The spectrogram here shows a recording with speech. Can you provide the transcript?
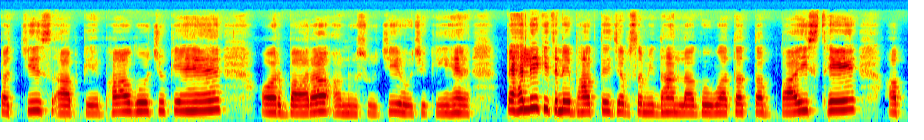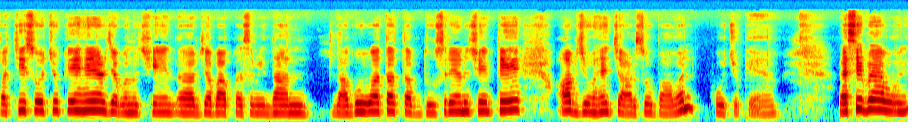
पच्चीस आपके भाग हो चुके हैं और बारह अनुसूची हो चुकी हैं। पहले कितने भाग थे जब संविधान लागू हुआ था? तब बाईस थे, अब पच्चीस हो चुके हैं और जब अनुच्छेद जब आपका संविधान लागू हुआ था तब दूसरे अनुच्छेद थे, अब जो हैं चार सौ बावन हो चुके हैं। वैसे वह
